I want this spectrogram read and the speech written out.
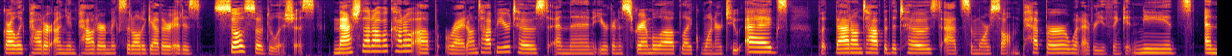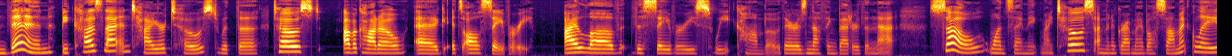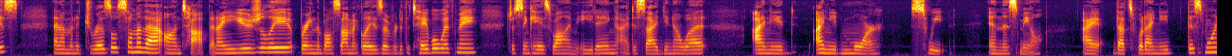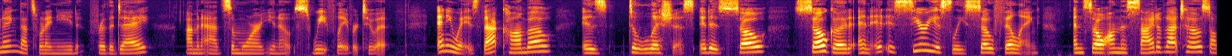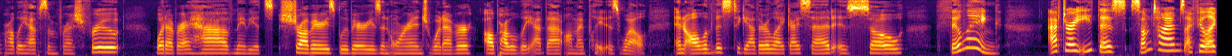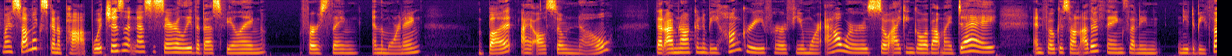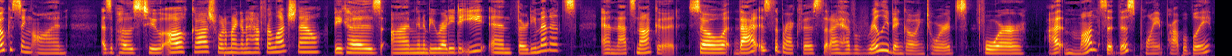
garlic powder, onion powder. Mix it all together. It is so, so delicious. Mash that avocado up right on top of your toast, and then you're to scramble up like one or two eggs. Put that on top of the toast, add some more salt and pepper, whatever you think it needs. And then, because that entire toast with the toast, avocado, egg, it's all savory. I love the savory sweet combo. There is nothing better than that. So, once I make my toast, I'm going to grab my balsamic glaze and I'm going to drizzle some of that on top. And I usually bring the balsamic glaze over to the table with me just in case while I'm eating I decide, you know what? I need I need more sweet in this meal. I that's what I need this morning. That's what I need for the day. I'm going to add some more, you know, sweet flavor to it. Anyways, that combo is delicious. It is so, so good and it is seriously so filling. And so on the side of that toast, I'll probably have some fresh fruit, whatever I have. Maybe it's strawberries, blueberries, and orange, whatever. I'll probably add that on my plate as well. And all of this together, like I said, is so filling after I eat this, sometimes I feel like my stomach's to pop, which isn't necessarily the best feeling first thing in the morning. But I also know that I'm not going to be hungry for a few more hours so I can go about my day and focus on other things that I need to be focusing on as opposed to, oh gosh, what am I going to have for lunch now? Because I'm going to be ready to eat in 30 minutes and that's not good. So, that is the breakfast that I have really been going towards for uh, months at this point, probably.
